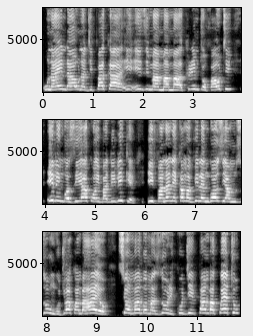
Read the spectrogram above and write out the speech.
unaenda unajipaka hizi ma, ma, ma cream tofauti ili ngozi yako ibadilike ifanane kama vile ngozi ya mzungu. Jua kwamba hayo sio mambo mazuri. Kujipamba kwetu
